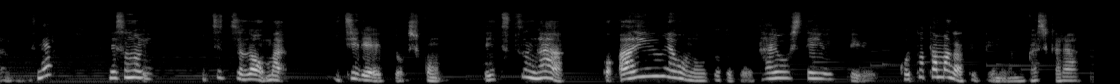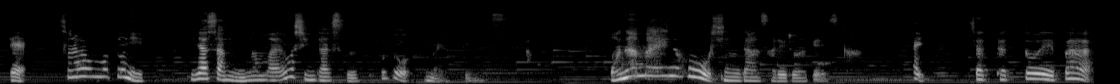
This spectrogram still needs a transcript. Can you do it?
なんですね。で、その5つの、まあ、一例と主根。で、5つが、こう、あいうえおの音とこう対応しているっていう、言霊学っていうのが昔からあって、それをもとに皆さんのお名前を診断するってことを今やっています。お名前の方を診断されるわけですか？はい。じゃあ、例えば、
